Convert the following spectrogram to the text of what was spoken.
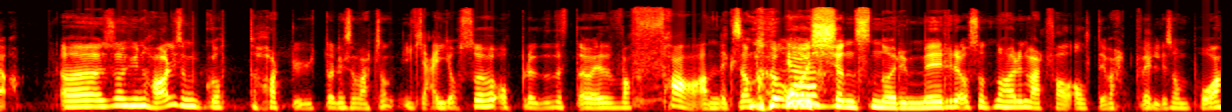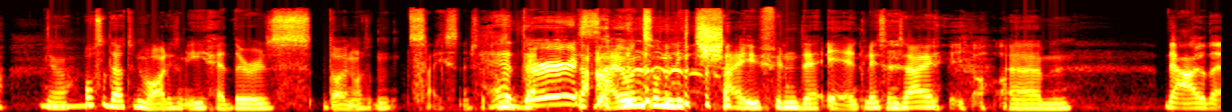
ja. Uh, så hun har liksom gått hardt ut og liksom vært sånn Jeg også opplevde dette, og hva faen, liksom. Ja. og kjønnsnormer og sånt. Nå har hun i hvert fall alltid vært veldig sånn på. Ja. Også det at hun var liksom i Heathers da hun var sånn 16 eller 17. Altså, Det, det er jo en sånn litt skeiv film, det egentlig, syns jeg. Ja. Um, Det er jo det.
